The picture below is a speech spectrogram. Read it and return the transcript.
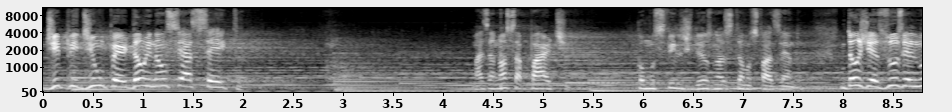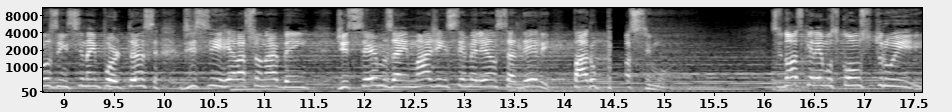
de pedir um perdão e não ser aceito. Mas a nossa parte, como os filhos de Deus, nós estamos fazendo. Então Jesus ele nos ensina a importância de se relacionar bem, de sermos a imagem e semelhança dele para o próximo. Se nós queremos construir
